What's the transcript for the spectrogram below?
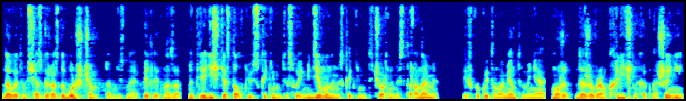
да, в этом сейчас гораздо больше, чем, там, не знаю, пять лет назад. Но периодически я сталкиваюсь с какими-то своими демонами, с какими-то черными сторонами. И в какой-то момент у меня может даже в рамках личных отношений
